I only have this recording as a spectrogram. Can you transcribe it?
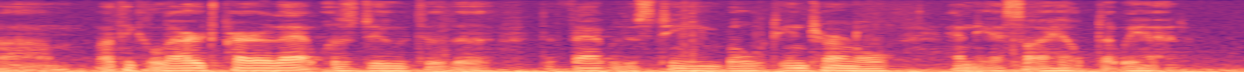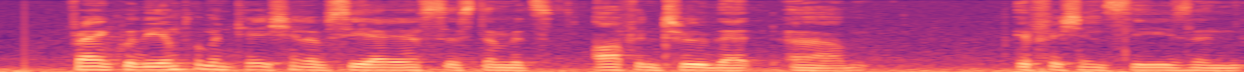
Um, I think a large part of that was due to the, the fabulous team, both internal and the SI help that we had. Frank, with the implementation of CIS system, it's often true that um, efficiencies and,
